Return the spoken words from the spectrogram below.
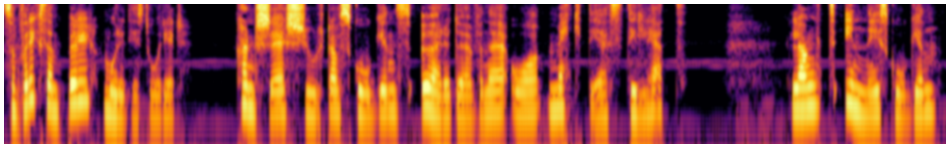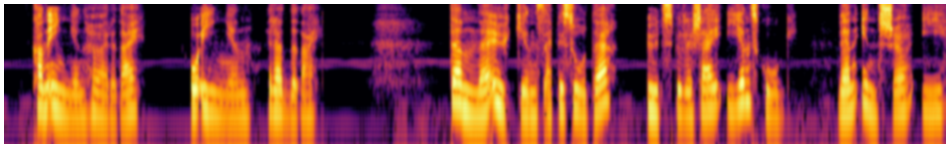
Som for eksempel mordhistorier, kanskje skjult av skogens øredøvende og mektige stillhet. Langt inne i skogen kan ingen høre deg, og ingen redde deg. Denne ukens episode utspiller seg i en skog ved en innsjø i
